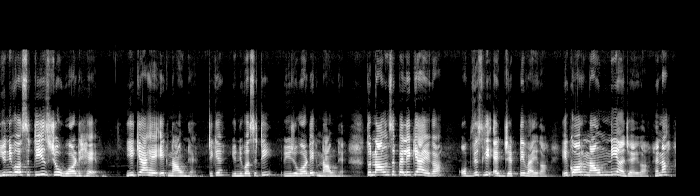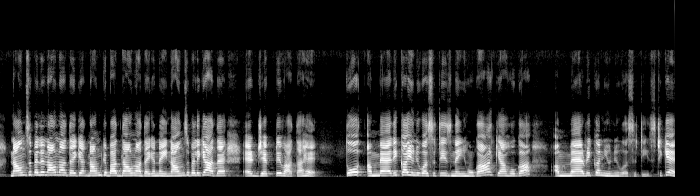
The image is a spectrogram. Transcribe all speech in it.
यूनिवर्सिटीज़ जो वर्ड है ये क्या है एक नाउन है ठीक है यूनिवर्सिटी ये जो वर्ड एक नाउन है। तो नाउन से पहले क्या आएगा? ऑब्वियसली एडजेक्टिव आएगा। एक और नाउन नहीं आ जाएगा, है ना? नाउन से पहले नाउन आता है क्या? नाउन के बाद नाउन आता है क्या? नहीं नाउन से पहले क्या आता है? एडजेक्टिव आता है। तो अमेरिका यूनिवर्सिटीज़ नहीं होगा, क्या होगा? अमेरिकन यूनिवर्सिटीज़, ठीक है?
